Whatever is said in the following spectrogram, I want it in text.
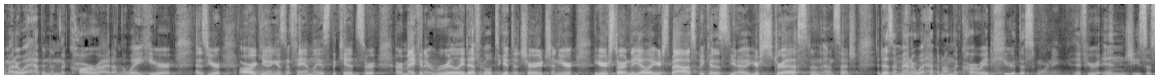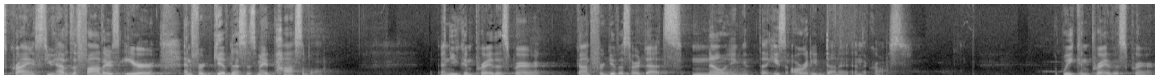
no matter what happened in the car ride on the way here, as you're arguing as a family, as the kids are, are making it really difficult to get to church, and you're, you're starting to yell at your spouse because you know, you're stressed and, and such. It doesn't matter what happened on the car ride here this morning. If you're in Jesus Christ, you have the Father's ear, and forgiveness is made possible. And you can pray this prayer God, forgive us our debts, knowing that He's already done it in the cross. We can pray this prayer,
